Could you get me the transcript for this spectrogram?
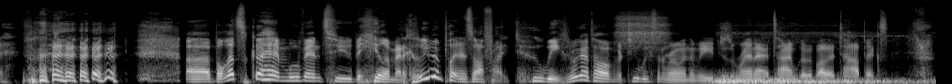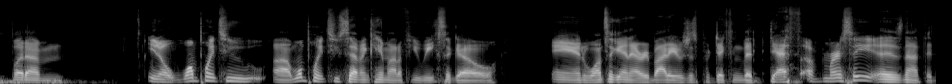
uh, but let's go ahead and move into the healer meta because we've been putting this off for like two weeks. We're gonna talk about for two weeks in a row, and then we just ran out of time because of other topics. But um, you know, 1.2, uh, 1.27 came out a few weeks ago, and once again, everybody was just predicting the death of Mercy. It is not the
